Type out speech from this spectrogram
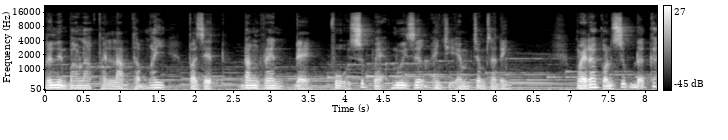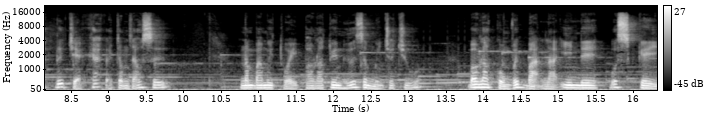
Lớn lên Paula phải làm thợ may và dệt đăng ren để phụ giúp mẹ nuôi dưỡng anh chị em trong gia đình. Ngoài ra còn giúp đỡ các đứa trẻ khác ở trong giáo xứ. Năm 30 tuổi, Paula tuyên hứa dâng mình cho Chúa. Paula cùng với bạn là Ine Bosque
